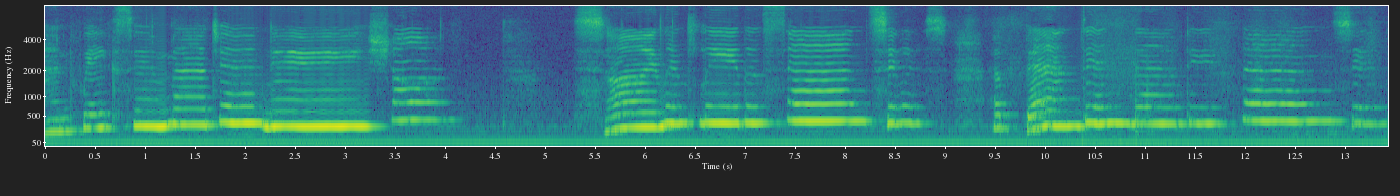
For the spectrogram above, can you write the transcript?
and wakes imagination. Silently the senses abandon their defenses.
